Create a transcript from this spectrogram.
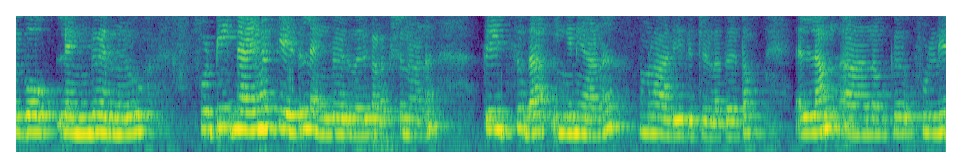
എബോ ലെങ്ത് വരുന്നൊരു ഫോർട്ടി നയൻ ഒക്കെ ആയിട്ട് ലെങ്ത് വരുന്ന ഒരു കളക്ഷൻ ആണ്. പ്ലീറ്റ്സ് ഇതാ ഇങ്ങനെയാണ് നമ്മൾ ആഡ് ചെയ്തിട്ടുള്ളത് കേട്ടോ എല്ലാം നമുക്ക് ഫുള്ളി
